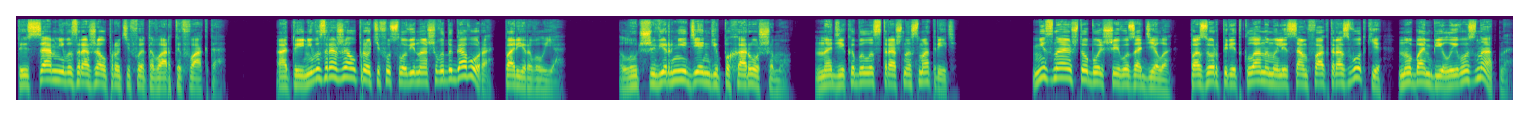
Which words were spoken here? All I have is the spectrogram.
«Ты сам не возражал против этого артефакта». «А ты не возражал против условий нашего договора», – парировал я. «Лучше верни деньги по-хорошему». На Дика было страшно смотреть. Не знаю, что больше его задело, позор перед кланом или сам факт разводки, но бомбило его знатно.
